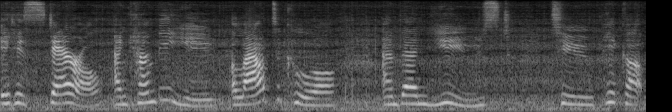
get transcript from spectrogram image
it is sterile and can be used, allowed to cool, and then used to pick up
